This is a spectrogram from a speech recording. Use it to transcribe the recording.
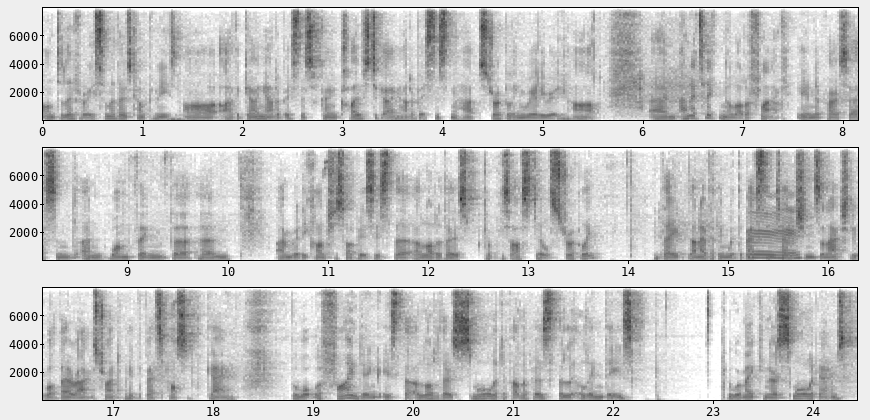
on delivery. Some of those companies are either going out of business or going close to going out of business and ha- struggling really, really hard. Um, and are taking a lot of flack in the process. And and one thing that um, I'm really conscious of is is that a lot of those companies are still struggling they've done everything with the best mm. intentions, and actually, what they're at is trying to make the best possible game. But what we're finding is that a lot of those smaller developers, the little indies, who were making those smaller games,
